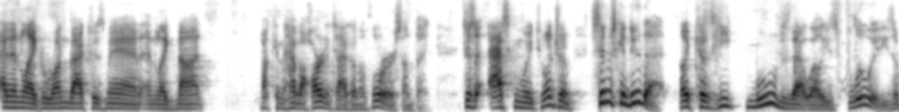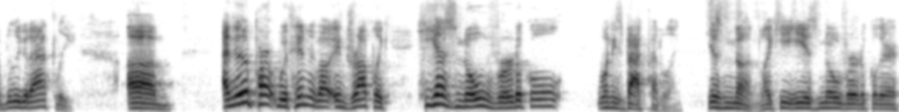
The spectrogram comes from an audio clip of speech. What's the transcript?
and then like run back to his man and like not fucking have a heart attack on the floor or something. Just asking way too much of him. Sims can do that, like because he moves that well. He's fluid. He's a really good athlete. Um, and the other part with him about in drop, like he has no vertical when he's backpedaling. He has none. Like he he has no vertical there,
